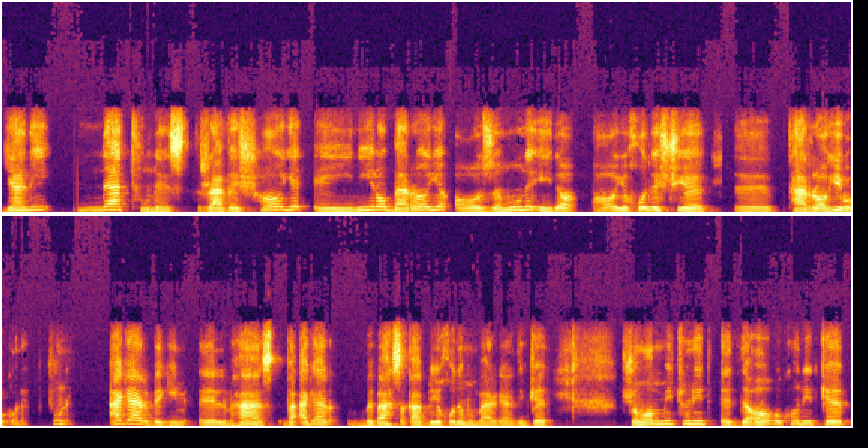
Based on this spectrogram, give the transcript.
یعنی نتونست روش های عینی رو برای آزمون ایده های خودش چیه؟ طراحی بکنه. چون اگر بگیم علم هست و اگر به بحث قبلی خودمون برگردیم که شما می‌تونید ادعا بکنید که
